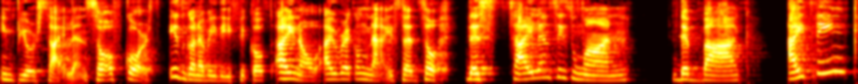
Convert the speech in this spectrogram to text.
in pure silence. So, of course, it's going to be difficult. I know, I recognize it. So, the silence is one, the back. I think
